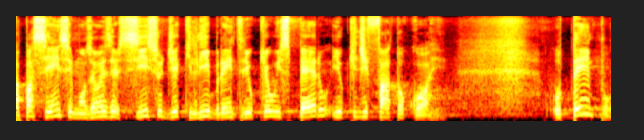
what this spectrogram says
A paciência, irmãos, é um exercício de equilíbrio entre o que eu espero e o que de fato ocorre. O tempo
